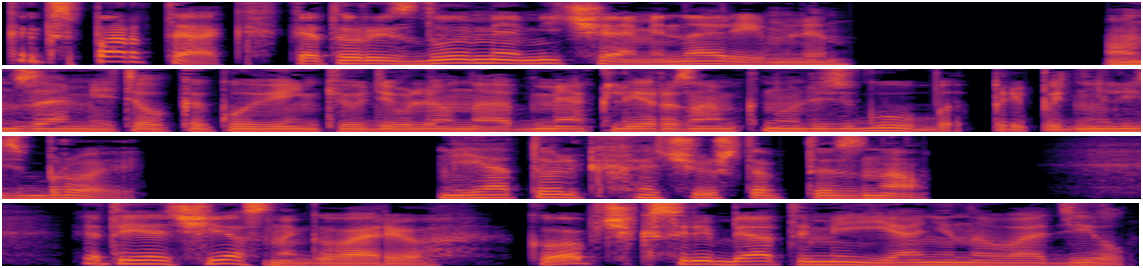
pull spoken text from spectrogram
как Спартак, который с двумя мечами на римлян. Он заметил, как у Веньки удивленно обмякли и разомкнулись губы, приподнялись брови. «Я только хочу, чтобы ты знал. Это я честно говорю. Копчик с ребятами я не наводил.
